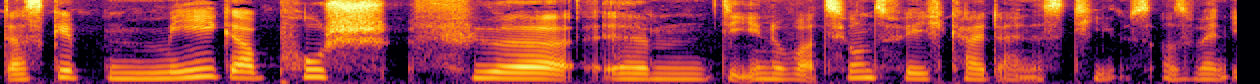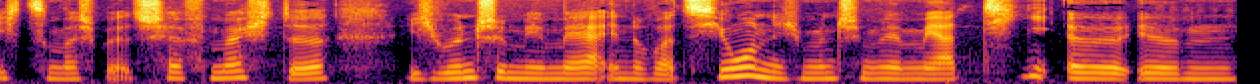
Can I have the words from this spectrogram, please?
Das gibt einen mega Push für ähm, die Innovationsfähigkeit eines Teams. Also wenn ich zum Beispiel als Chef möchte, ich wünsche mir mehr Innovation, ich wünsche mir mehr äh, ähm,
